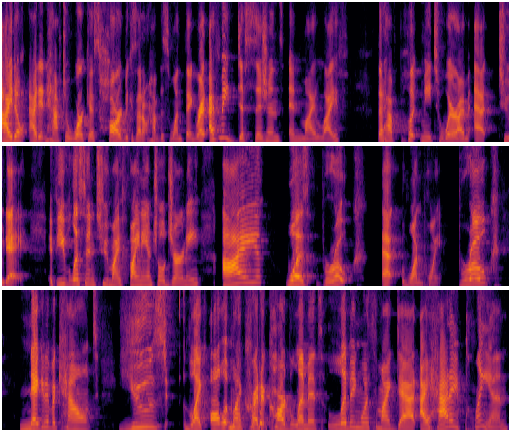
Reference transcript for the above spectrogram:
I don't I didn't have to work as hard because I don't have this one thing, right? I've made decisions in my life that have put me to where I'm at today. If you've listened to my financial journey, I was broke at one point. Broke, negative account, used like all of my credit card limits, living with my dad. I had a plan.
